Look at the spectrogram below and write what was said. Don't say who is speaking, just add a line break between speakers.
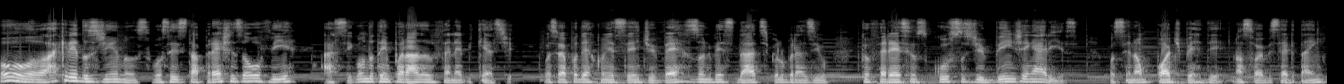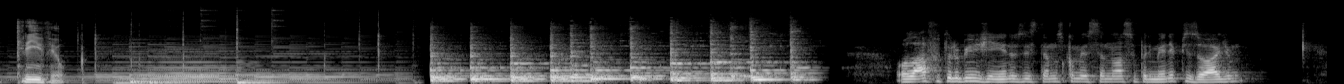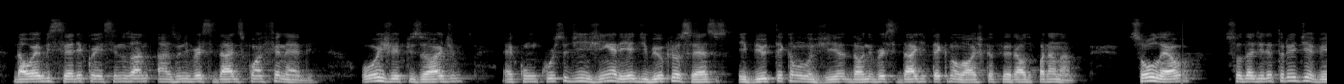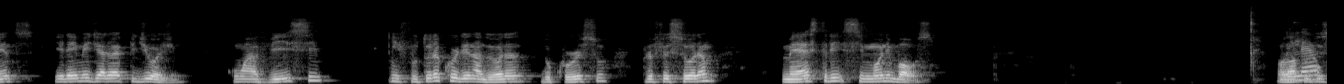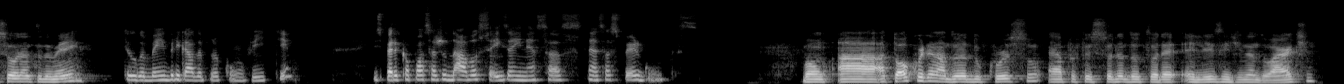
Olá, queridos dinos! Você está prestes a ouvir a segunda temporada do FENEBcast. Você vai poder conhecer diversas universidades pelo Brasil que oferecem os cursos de bioengenharias. Você não pode perder, nossa websérie está incrível!
Olá, futuro bioengenheiros! Estamos começando nosso primeiro episódio da websérie Conhecendo as Universidades com a FENEB. Hoje o episódio é com o curso de Engenharia de Bioprocessos e Biotecnologia da Universidade Tecnológica Federal do Paraná. Sou o Léo, sou da diretoria de eventos e irei mediar o app de hoje, com a vice e futura coordenadora do curso, professora mestre Simone Bols. Olá, Oi, professora, tudo bem?
Tudo bem, obrigada pelo convite. Espero que eu possa ajudar vocês aí nessas, nessas perguntas.
Bom, a atual coordenadora do curso é a professora doutora Elise Regina Duarte,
